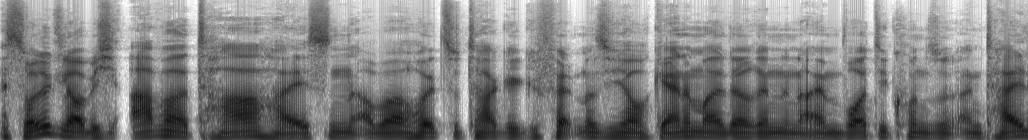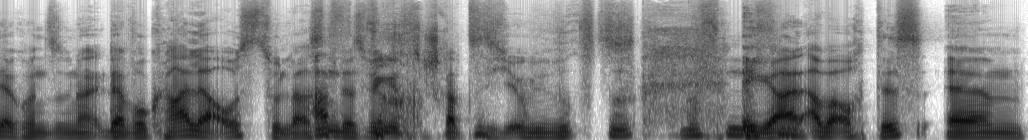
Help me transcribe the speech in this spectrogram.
es soll, glaube ich, Avatar heißen, aber heutzutage gefällt man sich auch gerne mal darin, in einem Wort die Konson einen Teil der Konsonanten, der Vokale auszulassen. Ach, Deswegen schreibt es sich irgendwie egal, aber auch das ähm,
